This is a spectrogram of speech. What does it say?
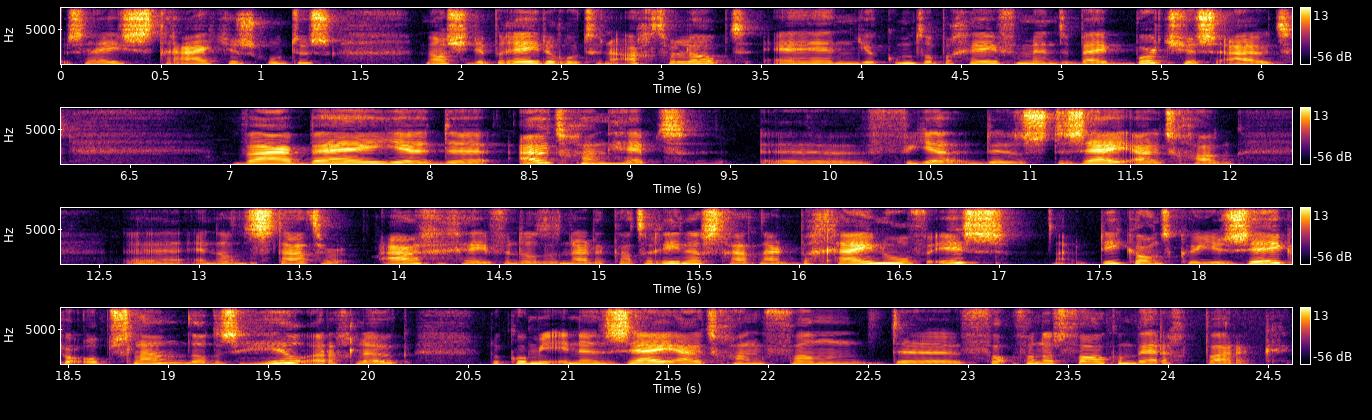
zijstraatjes, routes. Maar als je de brede route naar achter loopt en je komt op een gegeven moment bij bordjes uit waarbij je de uitgang hebt uh, via dus de zijuitgang. En dan staat er aangegeven dat het naar de Catharinastraat, naar het Begijnhof is. Nou, die kant kun je zeker opslaan. Dat is heel erg leuk. Dan kom je in een zijuitgang van, de, van het Valkenbergpark.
